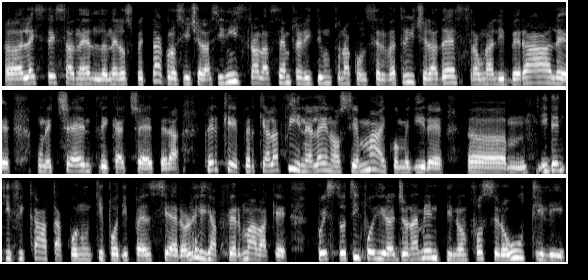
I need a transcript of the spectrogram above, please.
Uh, lei stessa nel, nello spettacolo si dice la sinistra l'ha sempre ritenuta una conservatrice, la destra una liberale, un'eccentrica, eccetera. Perché? Perché alla fine lei non si è mai, come dire, uh, identificata con un tipo di pensiero. Lei affermava che questo tipo di ragionamenti non fossero utili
